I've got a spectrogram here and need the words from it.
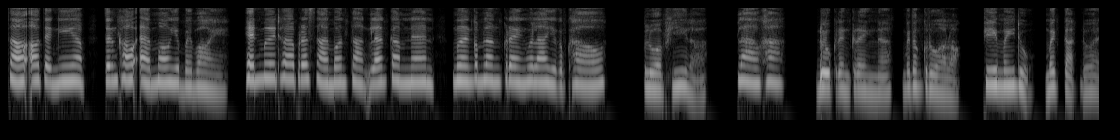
สาวเอาแต่เงียบ จนเขาแอบมองอยู่บ่อยๆ เห็นมือเธอประสานบนตักและกำแน่น เหมือนกำลังเกรงเวลาอยู่กับเขา กลัวพี่เหรอ เปล่าค่ะ ดูเกรงๆนะ ไม่ต้องกลัวหรอก พี่ไม่ดุไม่กัดด้วย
